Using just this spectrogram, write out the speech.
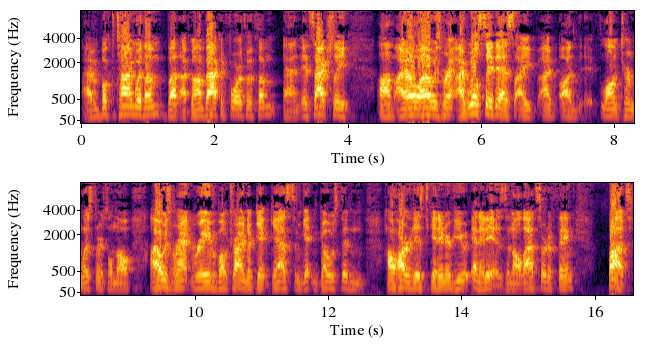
I haven't booked the time with them, but I've gone back and forth with them, and it's actually um, I I always rant. I will say this: I, I on long-term listeners will know I always rant and rave about trying to get guests and getting ghosted and how hard it is to get interviewed, and it is, and all that sort of thing. But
